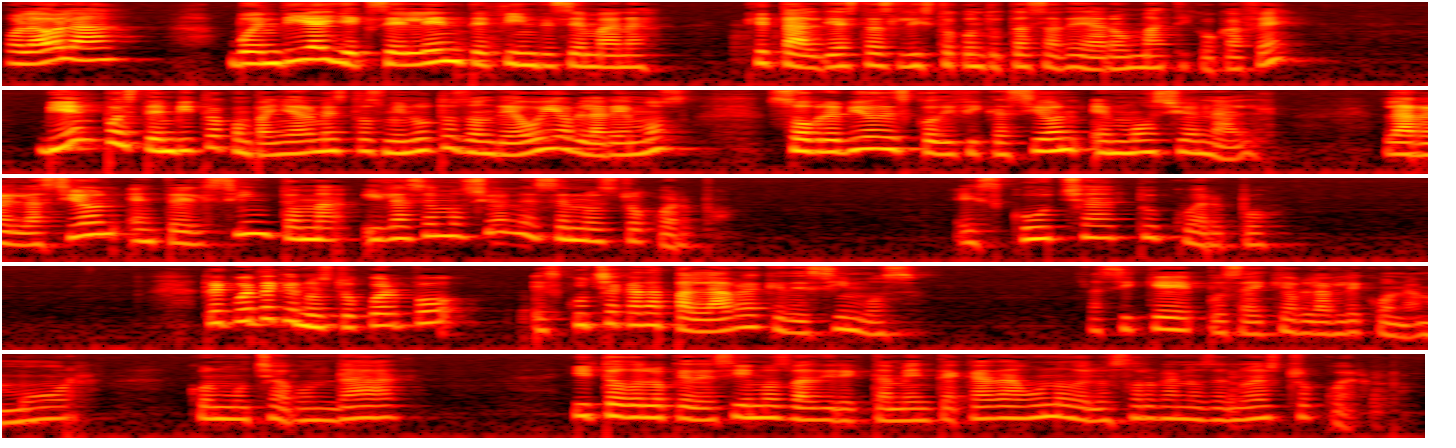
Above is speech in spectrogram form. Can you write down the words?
Hola, hola. Buen día y excelente fin de semana. ¿Qué tal? ¿Ya estás listo con tu taza de aromático café? Bien, pues te invito a acompañarme estos minutos donde hoy hablaremos sobre biodescodificación emocional, la relación entre el síntoma y las emociones en nuestro cuerpo. Escucha tu cuerpo. Recuerda que nuestro cuerpo escucha cada palabra que decimos, así que pues hay que hablarle con amor, con mucha bondad, y todo lo que decimos va directamente a cada uno de los órganos de nuestro cuerpo.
